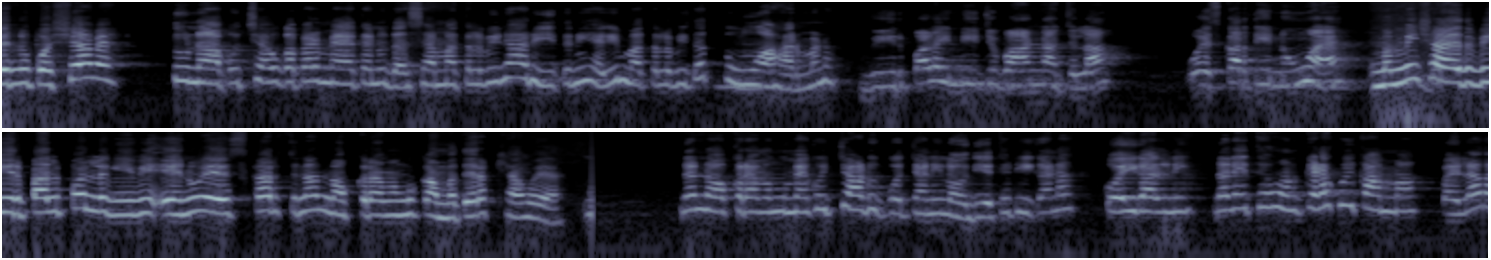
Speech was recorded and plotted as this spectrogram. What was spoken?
ਤੈਨੂੰ ਪੁੱਛਿਆ ਮੈਂ? ਤੂੰ ਨਾ ਪੁੱਛਿਆ ਹੋਊਗਾ ਪਰ ਮੈਂ ਤੈਨੂੰ ਦੱਸਿਆ ਮਤਲਬ ਹੀ ਨਾ ਰੀਤ ਨਹੀਂ ਹੈਗੀ ਮਤਲਬ ਹੀ ਤਾਂ ਤੂੰ ਆ ਹਰਮਨ। ਵੀਰਪਾਲ ਇੰਨੀ ਜ਼ੁਬਾਨ ਨਾ ਚਲਾ ਉਹ ਇਸ ਘਰ ਦੀ ਨੂੰਹ ਹੈ। ਮੰਮੀ ਸ਼ਾਇਦ ਵੀਰਪਾਲ ਭੁੱਲ ਗਈ ਵੀ ਇਹਨੂੰ ਇਸ ਘਰ 'ਚ ਨਾ ਨੌਕਰਾਂ ਵਾਂਗੂ ਕੰਮ ਤੇ ਰੱਖਿਆ ਹੋਇਆ। ਨਾ ਨੌਕਰਾਂ ਵਾਂਗੂ ਮੈਂ ਕੋਈ ਝਾੜੂ ਪੋਚਾ ਨਹੀਂ ਲਾਉਂਦੀ ਇੱਥੇ ਠੀਕ ਆ ਨਾ? ਕੋਈ ਗੱਲ ਨਹੀਂ। ਨਾਲੇ ਇੱਥੇ ਹੁਣ ਕਿਹੜਾ ਕੋਈ ਕੰਮ ਆ? ਪਹਿਲਾਂ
